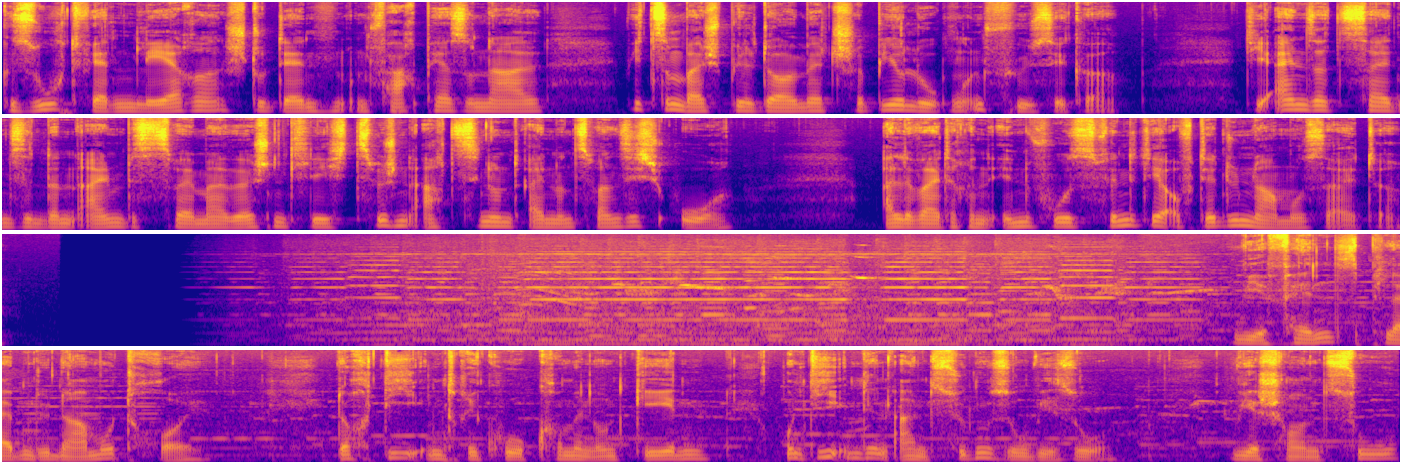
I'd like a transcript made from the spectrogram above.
Gesucht werden Lehrer, Studenten und Fachpersonal, wie zum Beispiel Dolmetscher, Biologen und Physiker. Die Einsatzzeiten sind dann ein bis zweimal wöchentlich zwischen 18 und 21 Uhr. Alle weiteren Infos findet ihr auf der Dynamo-Seite. Wir Fans bleiben Dynamo treu. Doch die im Trikot kommen und gehen und die in den Anzügen sowieso. Wir schauen zu,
